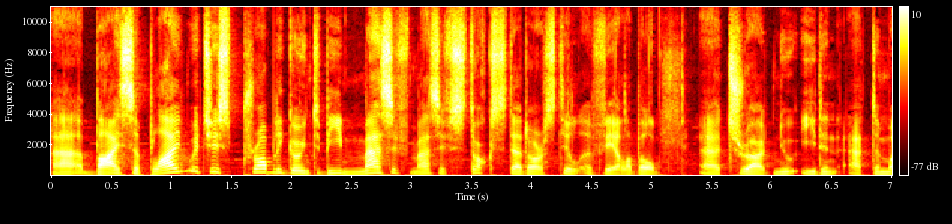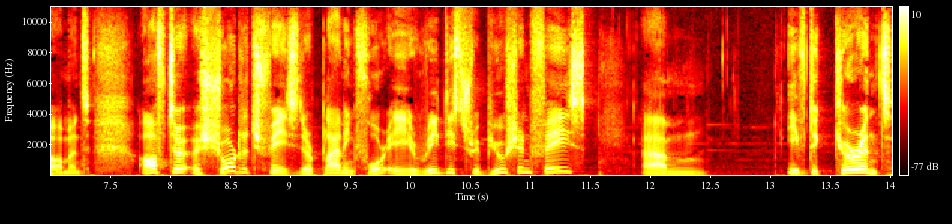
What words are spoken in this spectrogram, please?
uh, by supply, which is probably going to be massive, massive stocks that are still available uh, throughout New Eden at the moment. After a shortage phase, they're planning for a redistribution phase. Um, if the current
